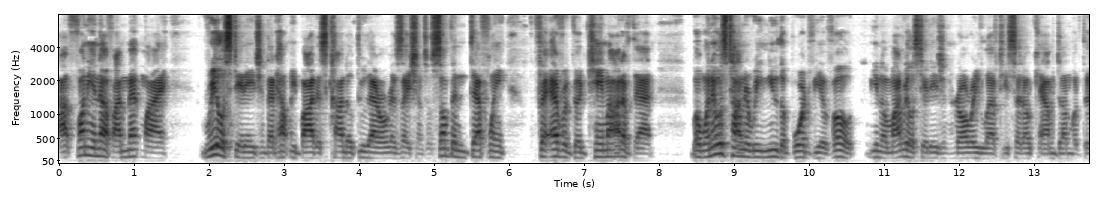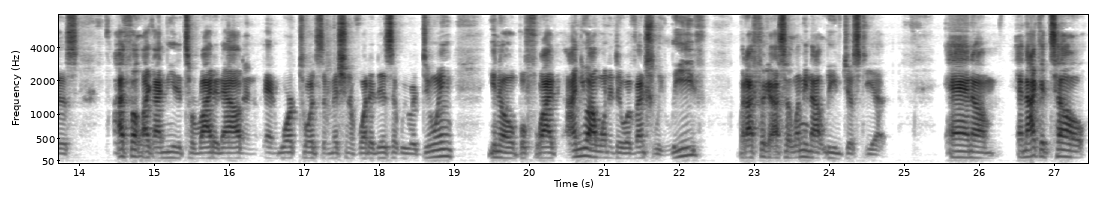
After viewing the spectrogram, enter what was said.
Uh, funny enough, I met my real estate agent that helped me buy this condo through that organization. So something definitely forever good came out of that. But when it was time to renew the board via vote, you know, my real estate agent had already left. He said, okay, I'm done with this. I felt like I needed to write it out and, and work towards the mission of what it is that we were doing. You know, before I, I knew I wanted to eventually leave, but I figured I said, let me not leave just yet. And, um, and I could tell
